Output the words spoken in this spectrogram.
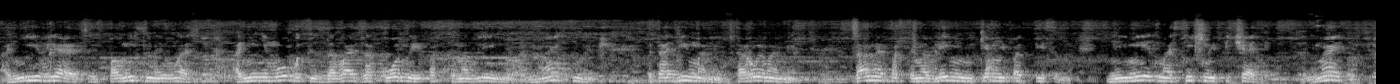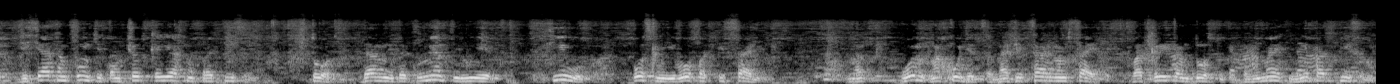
они являются исполнительной властью. Они не могут издавать законы и постановления, понимаете? меня? Это один момент. Второй момент. Данное постановление никем не подписано, не имеет мастичной печати. Понимаете? В десятом пункте там четко и ясно прописано, что данный документ имеет силу после его подписания. Он находится на официальном сайте, в открытом доступе, понимаете, не подписанный.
